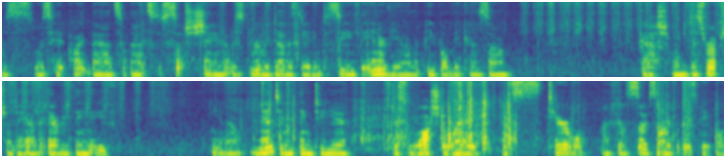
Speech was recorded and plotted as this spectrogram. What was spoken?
was was hit quite bad. So that's such a shame. It was really devastating to see the interview and the people because, um, gosh, what a disruption to have everything that you've you know, meant anything to you just washed away. It's terrible. I feel so sorry for those people.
